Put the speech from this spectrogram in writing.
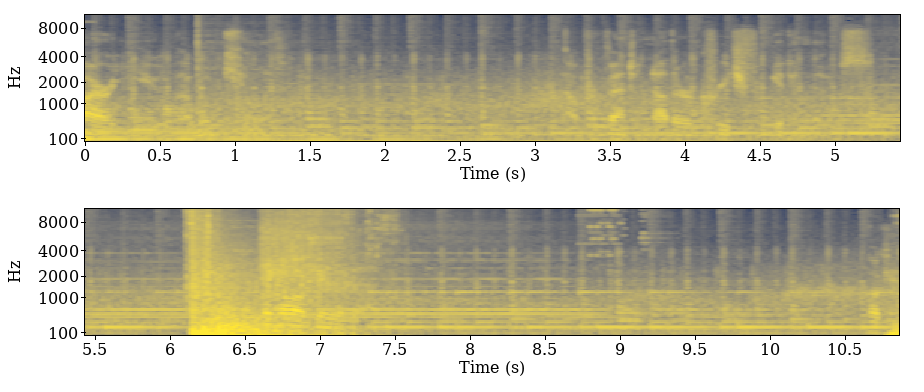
Fire at you, that would kill it. That would prevent another creature from getting loose. I think I'm okay with that. Okay.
